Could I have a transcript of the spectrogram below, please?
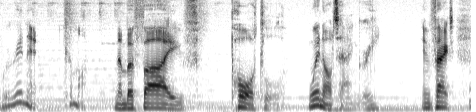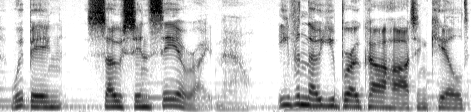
We're in it. Come on. Number five, Portal. We're not angry. In fact, we're being so sincere right now. Even though you broke our heart and killed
